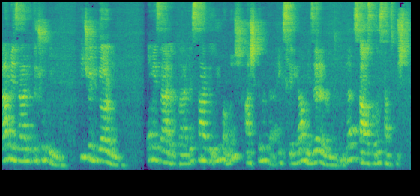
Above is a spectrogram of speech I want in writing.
Ben mezarlıkta çok uyudum. Hiç ölü görmedim. O mezarlıklarda sade uyumamış, aşkını da ekseriya mezar aralarında sağ sola satmıştı.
